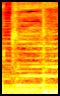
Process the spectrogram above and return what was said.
looking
